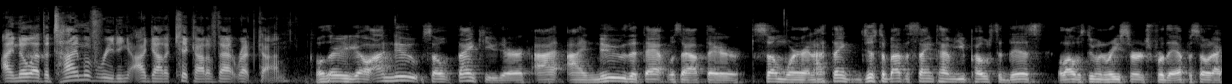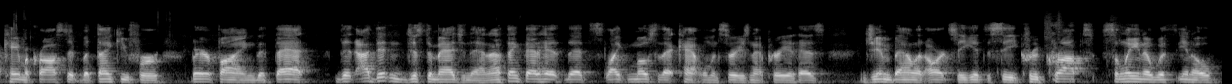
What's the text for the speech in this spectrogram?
I know at the time of reading, I got a kick out of that retcon. Well, there you go. I knew. So thank you, Derek. I, I knew that that was out there somewhere. And I think just about the same time you posted this, while I was doing research for the episode, I came across it. But thank you for verifying that that. That I didn't just imagine that, and I think that had, that's like most of that Catwoman series in that period has Jim Balent art, so you get to see crew cropped Selina with you know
